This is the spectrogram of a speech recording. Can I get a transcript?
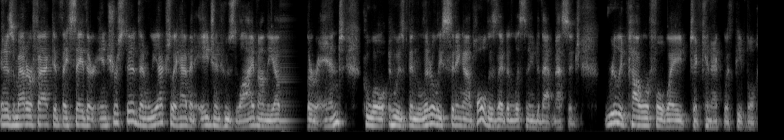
And as a matter of fact if they say they're interested then we actually have an agent who's live on the other end who will who has been literally sitting on hold as they've been listening to that message. Really powerful way to connect with people.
